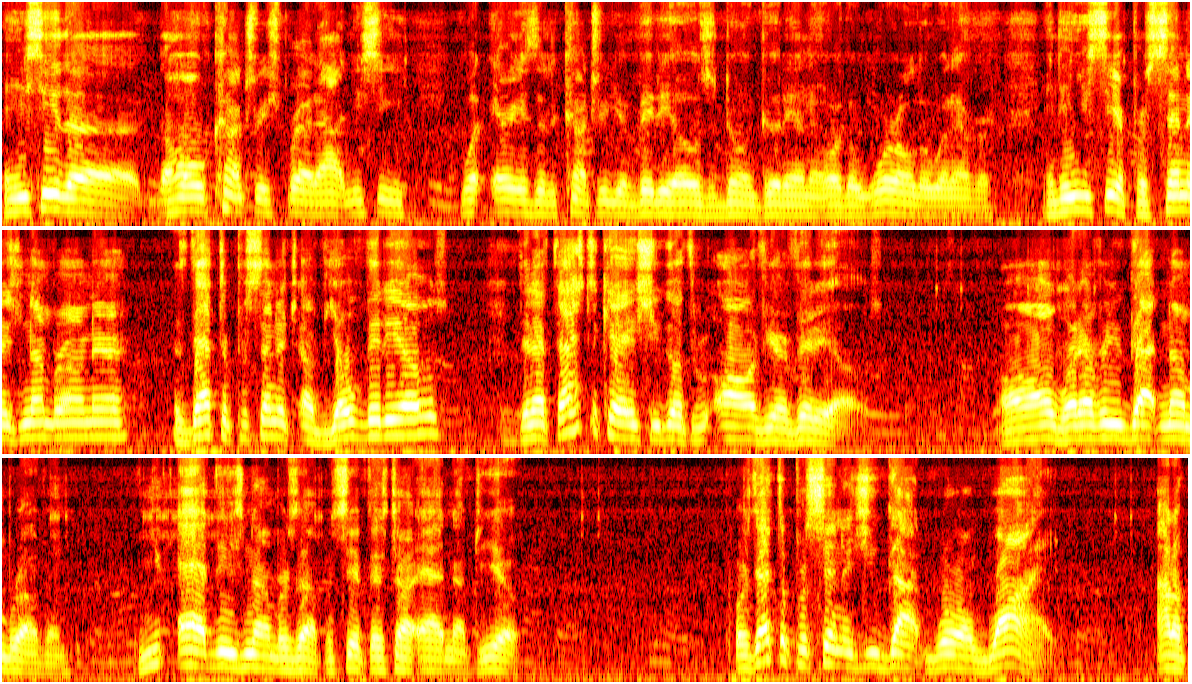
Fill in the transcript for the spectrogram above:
and you see the the whole country spread out, and you see what areas of the country your videos are doing good in, or the world, or whatever, and then you see a percentage number on there. Is that the percentage of your videos? Then if that's the case, you go through all of your videos, all whatever you got number of them, and you add these numbers up and see if they start adding up to you. Or is that the percentage you got worldwide out of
